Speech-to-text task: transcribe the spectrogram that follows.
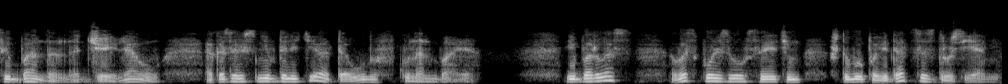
Сыбана на Джейляу оказались невдалеке от аулов Кунанбая. И Барлас воспользовался этим, чтобы повидаться с друзьями.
